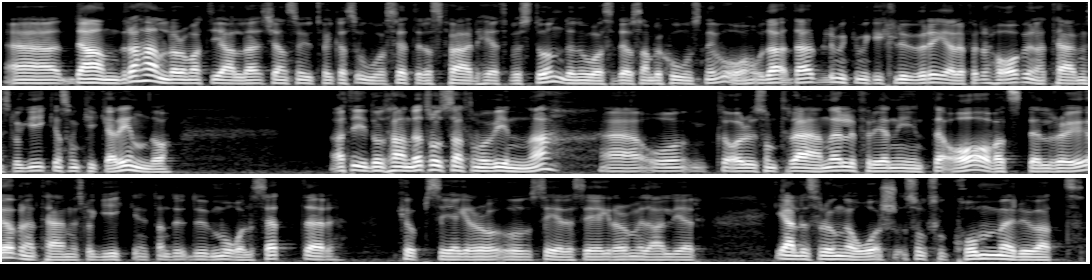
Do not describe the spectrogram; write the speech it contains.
Eh, det andra handlar om att ge alla chansen att utvecklas oavsett deras färdigheter för stunden, oavsett deras ambitionsnivå. Och där, där blir det mycket, mycket klurigare, för där har vi den här tävlingslogiken som kickar in då. Att idrott handlar trots allt om att vinna, och klarar du som tränare eller förening inte av att ställa dig över den här tävlingslogiken utan du, du målsätter cupsegrar och, och seriesegrar och medaljer i alldeles för unga år så, så kommer du att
